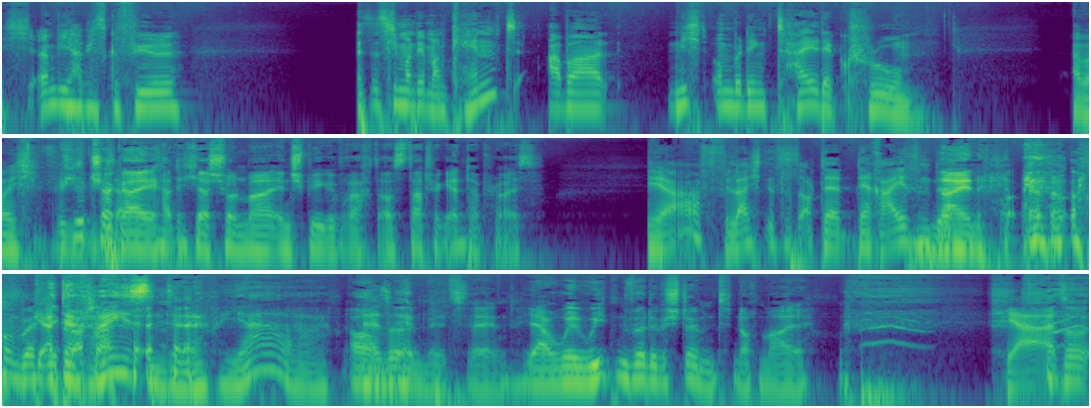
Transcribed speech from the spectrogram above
ich, irgendwie habe ich das Gefühl, es ist jemand, den man kennt, aber nicht unbedingt Teil der Crew. Aber ich. Future gesagt, Guy hatte ich ja schon mal ins Spiel gebracht aus Star Trek Enterprise. Ja, vielleicht ist es auch der, der Reisende. Nein. der Crusher. Reisende, ja. Oh, Also- um Himmels Willen. Ja, Will Wheaton würde bestimmt nochmal. Ja, also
